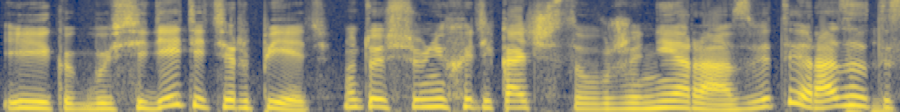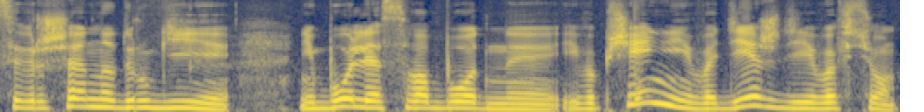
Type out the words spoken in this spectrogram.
и как бы сидеть и терпеть. Ну, то есть у них эти качества уже не развиты, развиты совершенно другие, не более свободные и в общении, и в одежде, и во всем.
